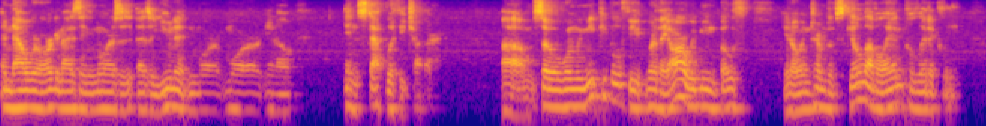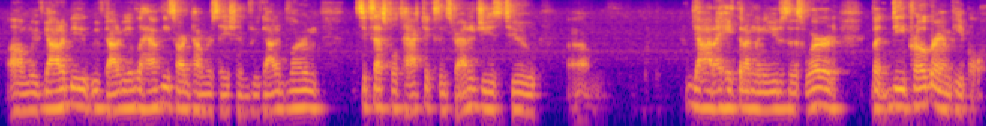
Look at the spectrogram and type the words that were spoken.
And now we're organizing more as a, as a unit and more more you know in step with each other. Um, so when we meet people the, where they are we mean both you know in terms of skill level and politically. Um, we've got to be we've got to be able to have these hard conversations. We've got to learn successful tactics and strategies to um, God, I hate that I'm going to use this word, but deprogram people,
